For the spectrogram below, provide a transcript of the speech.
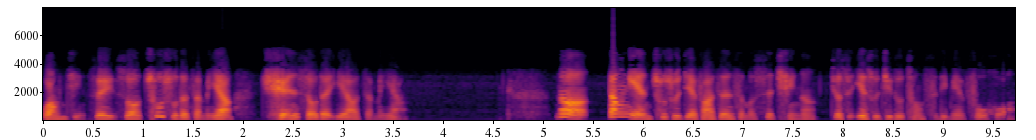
光景。所以说初熟的怎么样，全熟的也要怎么样。那当年初熟节发生什么事情呢？就是耶稣基督从死里面复活，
